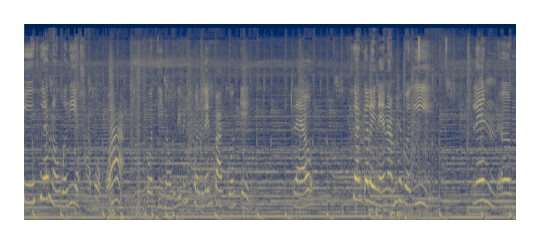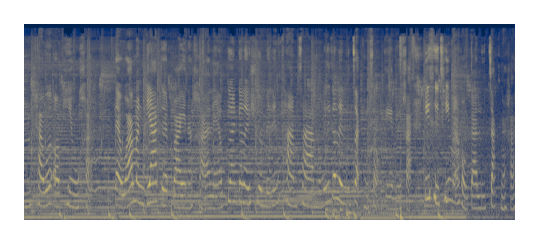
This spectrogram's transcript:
คือเพื่อนน้องเบอรี่อะค่ะ บอกว่าปกติน้องเบอรี่เป็นคนเล่นปลากัวเก่ง แล้วเพื่อนก็เลยแนะนำให้เบอรี่เล่นเอ่อ Tower of Hell ค่ะ แต่ว่ามันยากเกินไปนะคะ แล้วเพื่อนก็เลยชวนไปเล่นไทม์ฟาร์มน้องเบอรี่ก็เลยรู้จักทั้งสองเกมเลยค่ะ นี่คือที่มาของการรู้จักนะคะ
